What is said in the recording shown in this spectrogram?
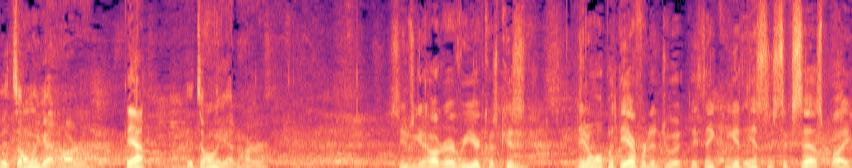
It's only gotten harder. Yeah, it's only gotten harder. Seems to get harder every year because kids they don't want to put the effort into it. They think you get instant success by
